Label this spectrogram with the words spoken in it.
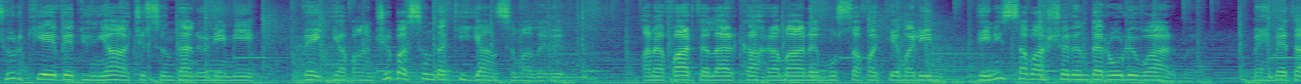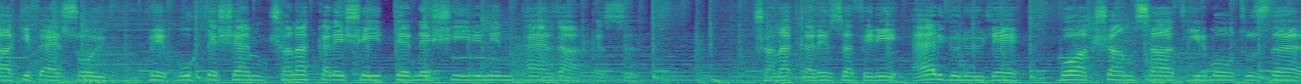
Türkiye ve dünya açısından önemi ve yabancı basındaki yansımaları. Anafartalar kahramanı Mustafa Kemal'in deniz savaşlarında rolü var mı? Mehmet Akif Ersoy ve muhteşem Çanakkale şehitlerine şiirinin perde arkası. Çanakkale Zaferi her günüyle bu akşam saat 20.30'da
